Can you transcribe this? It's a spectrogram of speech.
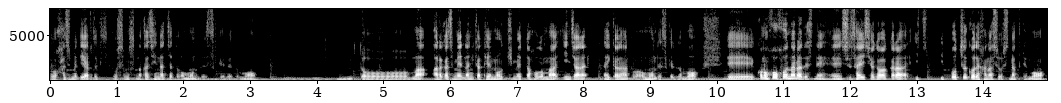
を初めてやるときどうしてもそんな感じになっちゃうと思うんですけれども、うんとまあ、あらかじめ何かテーマを決めた方がまあいいんじゃないかなとは思うんですけれども、えー、この方法ならですね、え主催者側から一方通行で話をしなくても、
